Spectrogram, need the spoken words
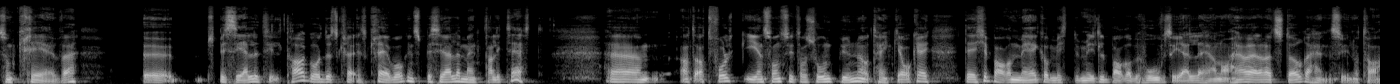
som krever ø, spesielle tiltak, og det krever òg en spesiell mentalitet. At, at, folk i en sånn situasjon begynner å tenke ok, det er ikke bare meg og mitt umiddelbare behov som gjelder her nå. Her er det et større hensyn å ta.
